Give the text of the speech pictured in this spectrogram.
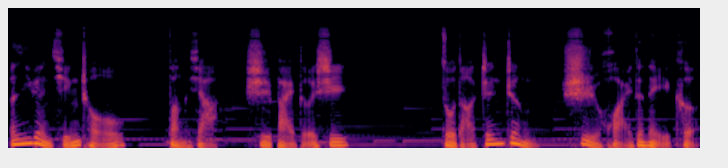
恩怨情仇，放下失败得失，做到真正释怀的那一刻。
